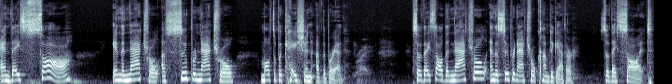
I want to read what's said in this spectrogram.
And they saw in the natural a supernatural multiplication of the bread. Right. So they saw the natural and the supernatural come together. So they saw it.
